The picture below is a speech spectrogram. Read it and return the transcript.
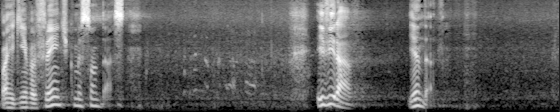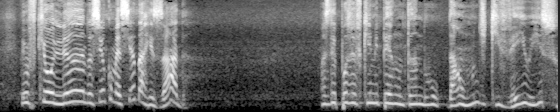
barriguinha para frente e começou a andar. Assim. E virava. E andava. Eu fiquei olhando assim, eu comecei a dar risada. Mas depois eu fiquei me perguntando, da onde que veio isso?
